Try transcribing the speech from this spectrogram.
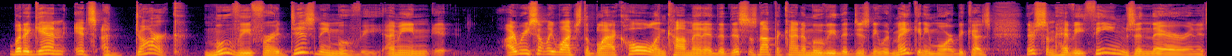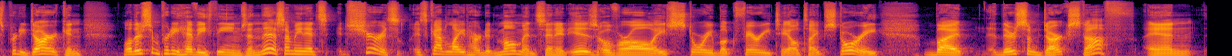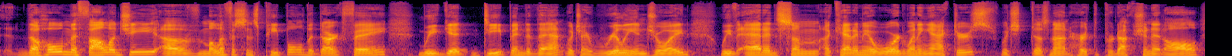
but again, it's a dark movie for a Disney movie. I mean, it, I recently watched The Black Hole and commented that this is not the kind of movie that Disney would make anymore because there's some heavy themes in there and it's pretty dark and well there's some pretty heavy themes in this. I mean it's, it's sure it's it's got lighthearted moments and it is overall a storybook fairy tale type story, but there's some dark stuff and the whole mythology of Maleficent's people, the Dark Fae, we get deep into that, which I really enjoyed. We've added some Academy Award winning actors, which does not hurt the production at all.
